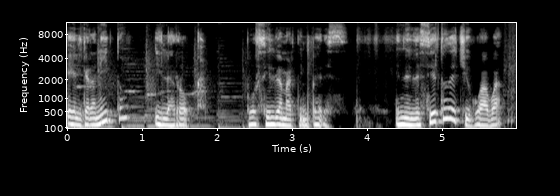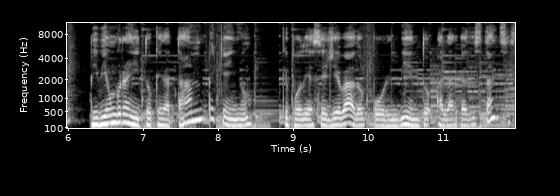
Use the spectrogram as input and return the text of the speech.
El granito y la roca por Silvia Martín Pérez. En el desierto de Chihuahua vivía un granito que era tan pequeño que podía ser llevado por el viento a largas distancias.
